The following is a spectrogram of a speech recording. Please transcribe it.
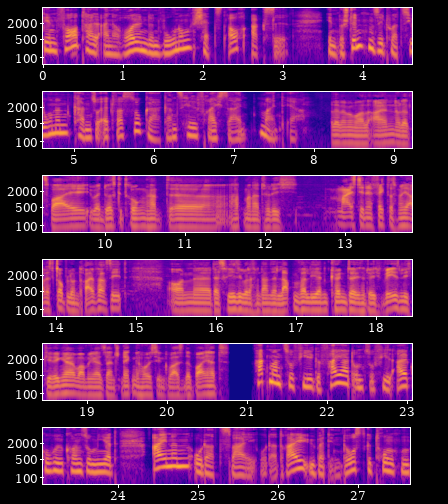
Den Vorteil einer rollenden Wohnung schätzt auch Axel. In bestimmten Situationen kann so etwas sogar ganz hilfreich sein, meint er. Wenn man mal ein oder zwei über Durst getrunken hat, äh, hat man natürlich meist den Effekt, dass man ja alles doppelt und dreifach sieht. Und äh, das Risiko, dass man dann seinen Lappen verlieren könnte, ist natürlich wesentlich geringer, weil man ja sein Schneckenhäuschen quasi dabei hat. Hat man zu viel gefeiert und zu viel Alkohol konsumiert, einen oder zwei oder drei über den Durst getrunken,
